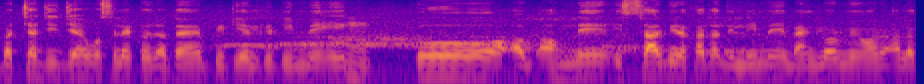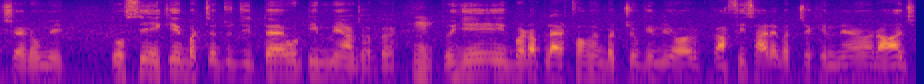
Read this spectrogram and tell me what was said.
बच्चा जीत जाए वो सिलेक्ट हो जाता है पीटीएल की टीम में एक हम्म। तो अब हमने इस साल भी रखा था दिल्ली में बैंगलोर में और अलग शहरों में तो उससे एक एक बच्चा जो जीतता है वो टीम में आ जाता है हम्म। तो ये एक बड़ा प्लेटफॉर्म है बच्चों के लिए और काफ़ी सारे बच्चे खेल रहे हैं और आज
